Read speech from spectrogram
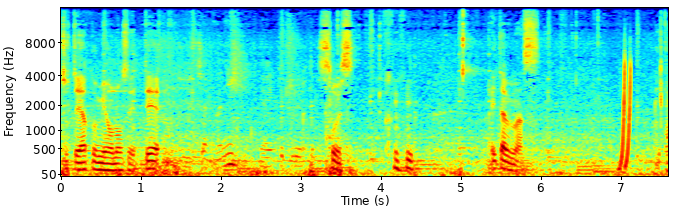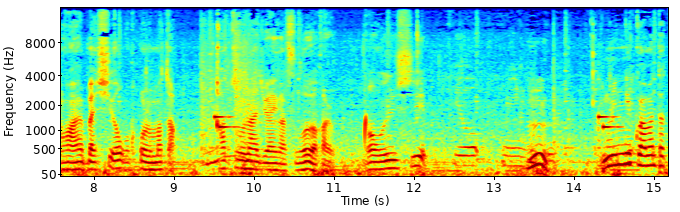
ちょっと薬味をのせて。そうです。はい食べます。あーやっぱり塩がこのまたカツオの味わいがすごいわかるあ美味しい。うん。ニンニクはまた効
